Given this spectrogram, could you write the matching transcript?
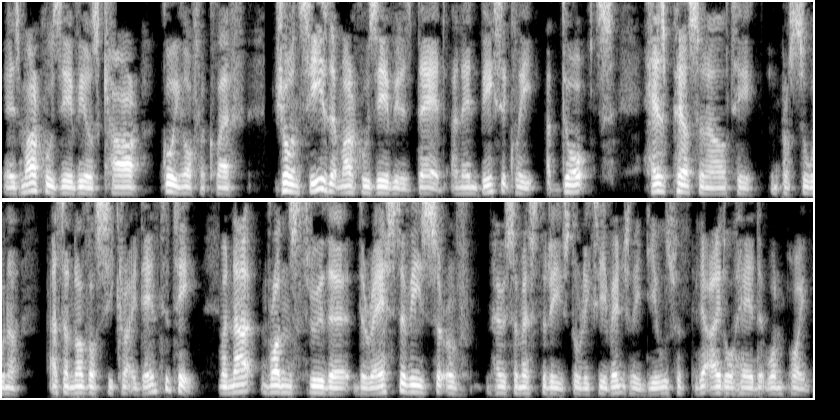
is Marco Xavier's car going off a cliff. J'onn sees that Marco Xavier is dead and then basically adopts his personality and persona as another secret identity. When that runs through the, the rest of his sort of House of Mystery story, because he eventually deals with the idol head at one point.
